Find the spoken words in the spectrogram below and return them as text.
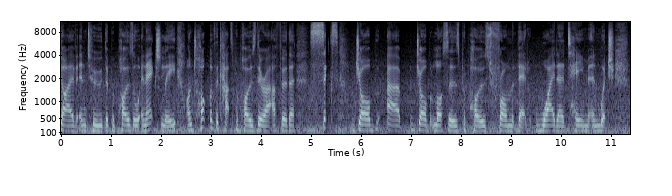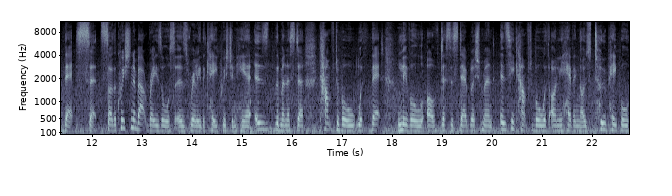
dive into the proposal, and actually, on top of the cuts proposed, there are a further six job uh, job losses proposed from that wider team in which that sits. So the question about resource is really the key question here. Is the minister comfortable with that level of disestablishment? Is he comfortable with only having those two people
